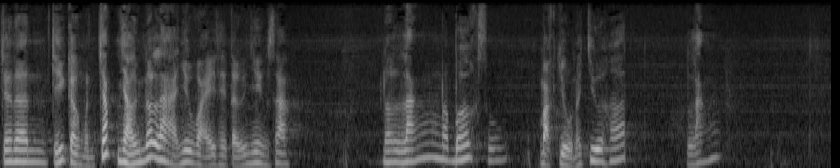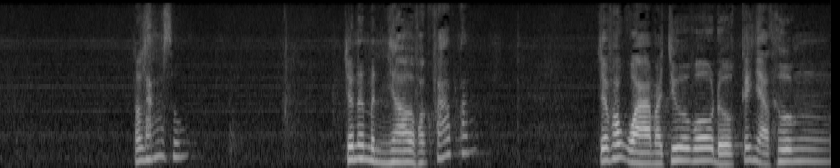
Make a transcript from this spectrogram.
Cho nên chỉ cần mình chấp nhận nó là như vậy thì tự nhiên sao? Nó lắng, nó bớt xuống. Mặc dù nó chưa hết, lắng. Nó lắng xuống. Cho nên mình nhờ phật pháp lắm. Chứ pháp hòa mà chưa vô được cái nhà thương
